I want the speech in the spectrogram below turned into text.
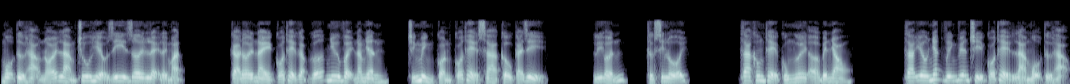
Mộ tử hạo nói làm Chu hiểu di rơi lệ đầy mặt. Cả đời này có thể gặp gỡ như vậy nam nhân, chính mình còn có thể xa cầu cái gì. Lý Huấn, thực xin lỗi. Ta không thể cùng ngươi ở bên nhau. Ta yêu nhất vĩnh viễn chỉ có thể là mộ tử hạo.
